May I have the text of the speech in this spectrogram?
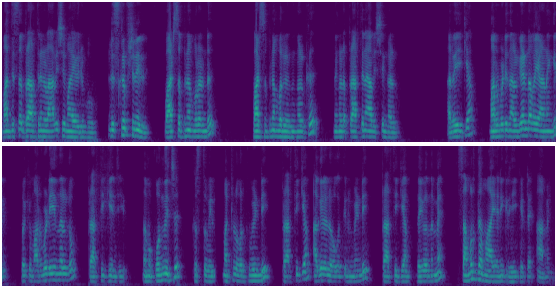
മധ്യസ്ഥ പ്രാർത്ഥനകൾ ആവശ്യമായി വരുമ്പോൾ ഡിസ്ക്രിപ്ഷനിൽ വാട്സപ്പ് നമ്പർ ഉണ്ട്. വാട്സപ്പ് നമ്പറിൽ നിങ്ങൾക്ക് നിങ്ങളുടെ പ്രാർത്ഥന ആവശ്യങ്ങൾ അറിയിക്കാം. മറുപടി നൽകേണ്ടവയാണെങ്കിൽ അവയ്ക്ക് മറുപടിയും നൽകും പ്രാർത്ഥിക്കുകയും ചെയ്യും. നമുക്കൊന്നിച്ച് ക്രിസ്തുവിൽ മറ്റുള്ളവർക്ക് വേണ്ടി പ്രാർത്ഥിക്കാം അഖില ലോകത്തിനും വേണ്ടി പ്രാർത്ഥിക്കാം. ദൈവം നമ്മെ സമൃദ്ധമായി അനുഗ്രഹിക്കട്ടെ. ആമേൻ.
